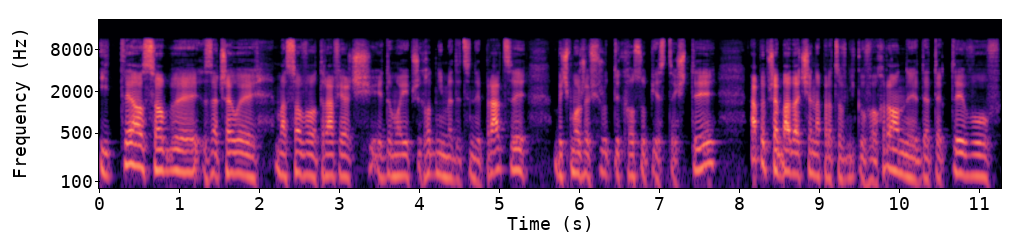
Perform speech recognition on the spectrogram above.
i te osoby zaczęły masowo trafiać do mojej przychodni medycyny pracy. Być może wśród tych osób jesteś Ty, aby przebadać się na pracowników ochrony, detektywów,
